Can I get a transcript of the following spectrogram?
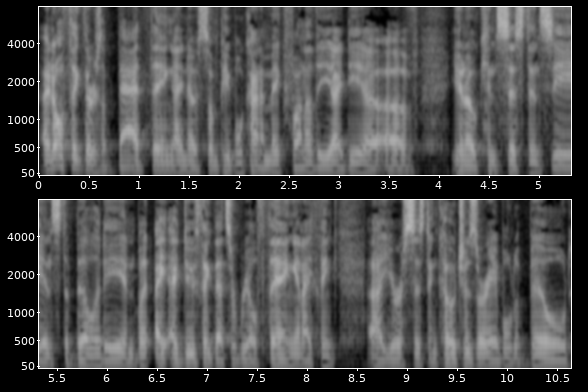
I don't think there's a bad thing. I know some people kind of make fun of the idea of, you know, consistency and stability. And, but I, I do think that's a real thing. And I think uh, your assistant coaches are able to build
